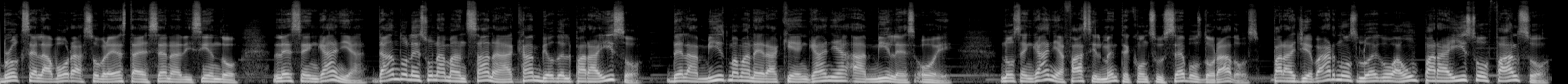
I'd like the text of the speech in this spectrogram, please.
Brooks elabora sobre esta escena diciendo, les engaña dándoles una manzana a cambio del paraíso, de la misma manera que engaña a miles hoy. Nos engaña fácilmente con sus cebos dorados, para llevarnos luego a un paraíso falso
